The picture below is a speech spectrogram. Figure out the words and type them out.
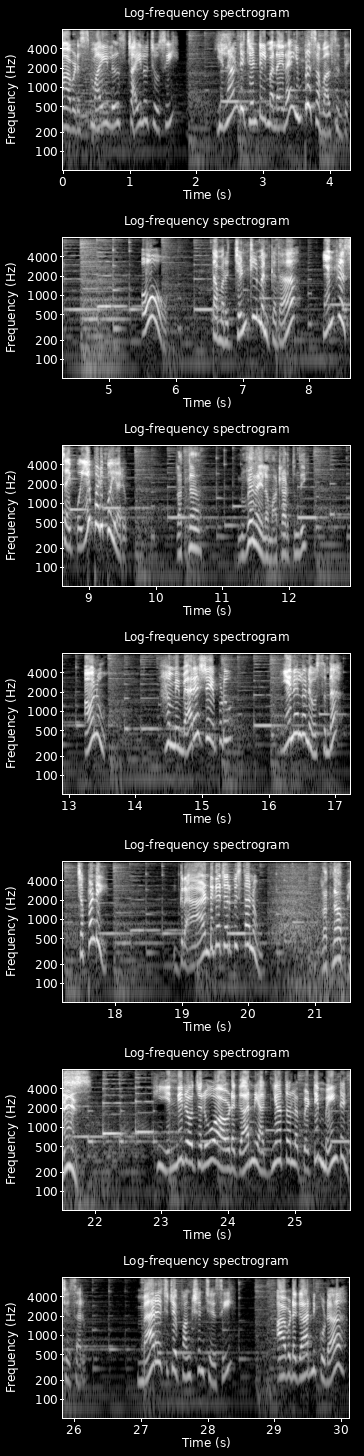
ఆవిడ స్మైల్ స్టైల్ చూసి ఎలాంటి జెంటిల్మెన్ అయినా ఇంప్రెస్ అవ్వాల్సిందే. ఓ తమరు జెంటిల్మెన్ కదా ఇంప్రెస్ అయిపోయి పడిపోయారు. రత్న నువ్వేనా ఇలా మాట్లాడుతుంది? అవును. మీ మ్యారేజ్ డే ఎప్పుడు? ఈ నెలలోనే వస్తుందా? చెప్పండి. గ్రాండ్గా జరిపిస్తాను. రత్న ప్లీజ్. ఎన్ని రోజులు ఆవిడ గారిని అజ్ఞాతంలో పెట్టి మెయింటైన్ చేశారు. మ్యారేజ్ డే ఫంక్షన్ చేసి ఆవిడ గారిని కూడా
